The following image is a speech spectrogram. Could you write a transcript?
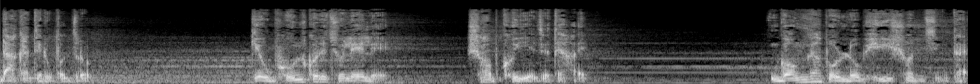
ডাকাতের উপদ্রব। কেউ ভুল করে চলে এলে সব খুইয়ে যেতে হয়। গঙ্গা পড়ল ভীষণ চিন্তায়।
